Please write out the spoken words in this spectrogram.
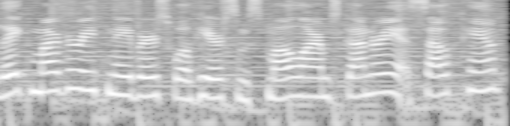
Lake Margrethe neighbors will hear some small arms gunnery at South Camp,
